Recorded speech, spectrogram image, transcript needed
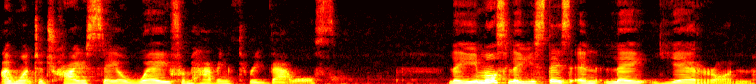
I want to try to stay away from having three vowels. Leímos, leísteis, and leyeron.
